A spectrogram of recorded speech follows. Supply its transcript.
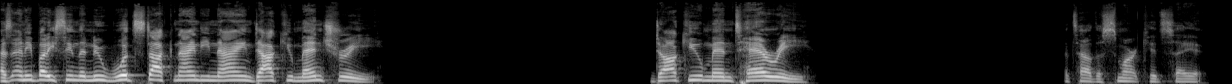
Has anybody seen the new Woodstock 99 documentary? Documentary. That's how the smart kids say it.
